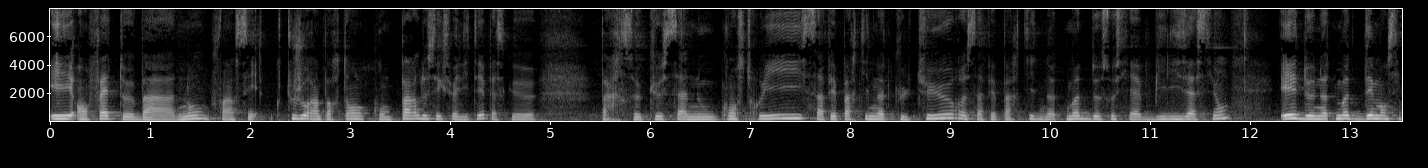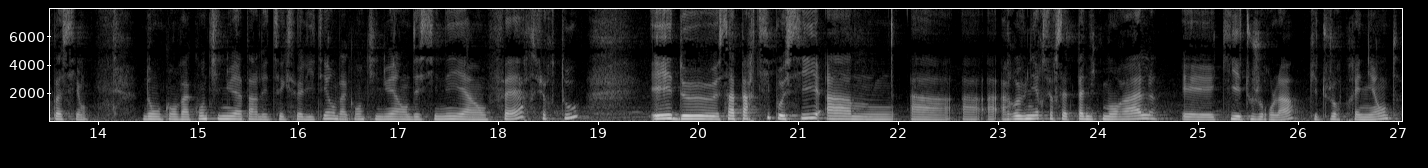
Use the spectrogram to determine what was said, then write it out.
et en fait, euh, bah non. Enfin, c'est toujours important qu'on parle de sexualité parce que parce que ça nous construit, ça fait partie de notre culture, ça fait partie de notre mode de sociabilisation et de notre mode d'émancipation. Donc on va continuer à parler de sexualité, on va continuer à en dessiner et à en faire surtout. Et de, ça participe aussi à, à, à, à revenir sur cette panique morale et, qui est toujours là, qui est toujours prégnante,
